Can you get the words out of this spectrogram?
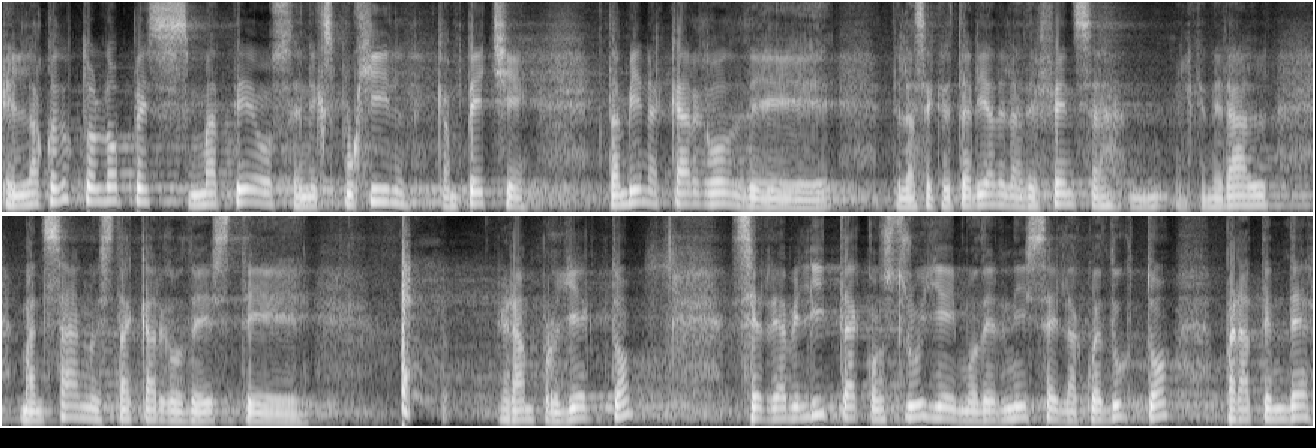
El acueducto López Mateos en Expujil, Campeche, también a cargo de, la Secretaría de la Defensa, el general Manzano está a cargo de este gran proyecto. Se rehabilita, construye y moderniza el acueducto para atender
